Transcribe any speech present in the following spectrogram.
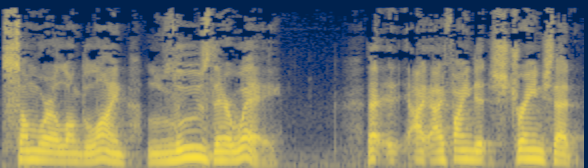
somewhere along the line lose their way. That, I, I find it strange that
